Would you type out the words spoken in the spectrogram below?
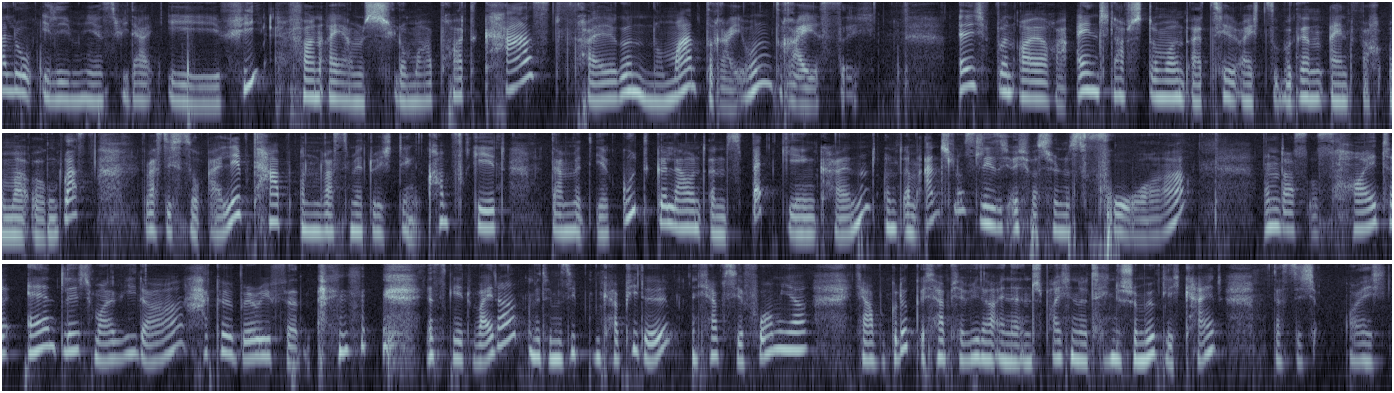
Hallo, ihr Lieben, hier ist wieder Evi von Eurem Schlummer Podcast, Folge Nummer 33. Ich bin eure Einschlafstimme und erzähle euch zu Beginn einfach immer irgendwas, was ich so erlebt habe und was mir durch den Kopf geht, damit ihr gut gelaunt ins Bett gehen könnt. Und im Anschluss lese ich euch was Schönes vor. Und das ist heute endlich mal wieder Huckleberry Finn. es geht weiter mit dem siebten Kapitel. Ich habe es hier vor mir. Ich habe Glück. Ich habe hier wieder eine entsprechende technische Möglichkeit, dass ich euch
